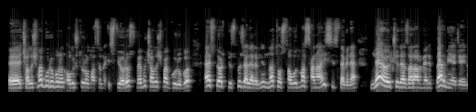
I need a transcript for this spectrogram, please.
e, çalışma grubunun oluşturulmasını istiyoruz ve bu çalışma grubu S-400 füzelerinin NATO savunma sanayi sistemine ne ölçüde zarar verip vermeyeceğini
